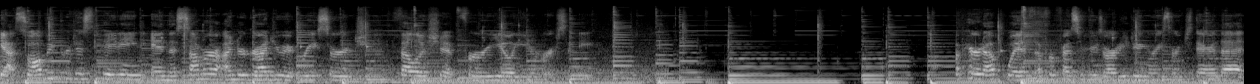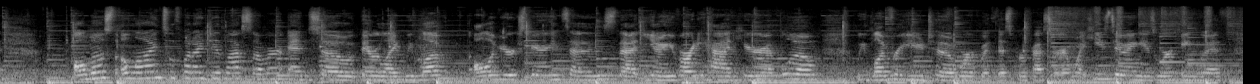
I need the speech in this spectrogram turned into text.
Yeah, so I'll be participating in the Summer Undergraduate Research Fellowship for Yale University. I paired up with a professor who's already doing research there that almost aligns with what I did last summer and so they were like we love all of your experiences that you know you've already had here at Bloom we'd love for you to work with this professor and what he's doing is working with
